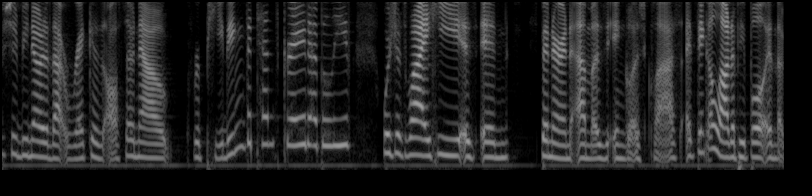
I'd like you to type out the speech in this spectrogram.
should be noted that Rick is also now repeating the 10th grade, I believe, which is why he is in Spinner and Emma's English class. I think a lot of people in the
